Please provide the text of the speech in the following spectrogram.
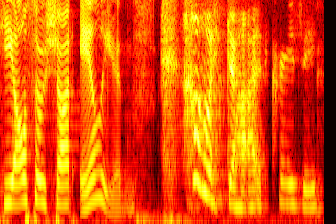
He also shot Aliens. Oh my god, crazy!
